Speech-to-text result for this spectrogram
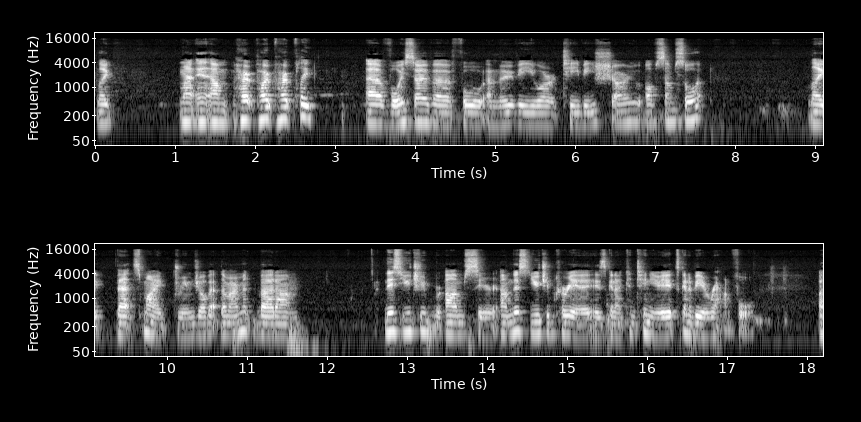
Like, my um, hope, hope, hopefully, a voiceover for a movie or a TV show of some sort. Like that's my dream job at the moment. But um, this YouTube um series um this YouTube career is gonna continue. It's gonna be around for a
